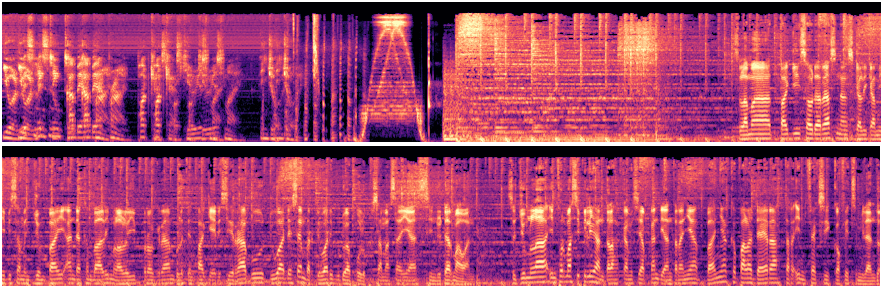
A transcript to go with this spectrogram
You are, you are listening to KBR, Prime, Prime podcast, podcast for curious mind. Enjoy. Enjoy. Selamat pagi saudara, senang sekali kami bisa menjumpai Anda kembali melalui program Buletin Pagi edisi Rabu 2 Desember 2020 bersama saya Sindu Darmawan. Sejumlah informasi pilihan telah kami siapkan di antaranya banyak kepala daerah terinfeksi COVID-19.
